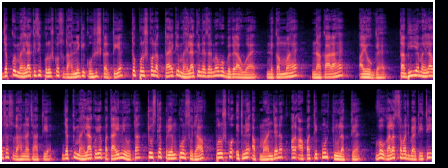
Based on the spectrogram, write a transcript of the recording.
जब कोई महिला किसी पुरुष को सुधारने की कोशिश करती है तो पुरुष को लगता है कि महिला की नज़र में वो बिगड़ा हुआ है, निकम्मा है, नाकारा है, अयोग्य है। तभी ये महिला उसे सुधारना चाहती है, जबकि महिला को यह पता ही नहीं होता कि उसके प्रेमपूर्ण सुझाव पुरुष को इतने अपमानजनक और आपत्तिपूर्ण क्यों लगते हैं। वो गलत समझ बैठी थी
